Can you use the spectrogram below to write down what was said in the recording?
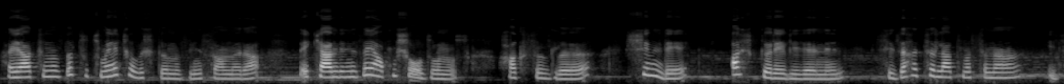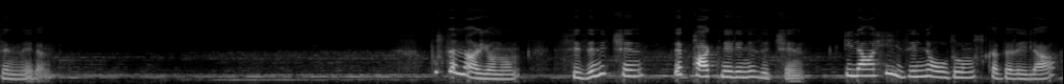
hayatınızda tutmaya çalıştığınız insanlara ve kendinize yapmış olduğunuz haksızlığı şimdi aşk görevlilerinin size hatırlatmasına izin verin. Bu senaryonun sizin için ve partneriniz için ilahi izinli olduğumuz kadarıyla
